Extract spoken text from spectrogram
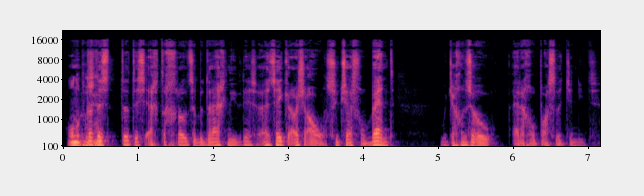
100%. Dat is, dat is echt de grootste bedreiging die er is. En zeker als je al succesvol bent, moet je gewoon zo erg oppassen dat je niet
